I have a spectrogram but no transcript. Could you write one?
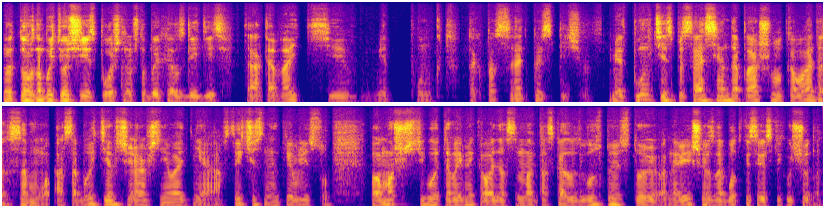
Но это нужно быть очень испорченным, чтобы их разглядеть. Так, давайте в медпункт медпункт. Так посрать приспичило. В медпункте спасатель допрашивал Кавадр само о событиях вчерашнего дня, о встрече с Нэнкой в лесу. Помашешь какое-то время Кавадр сама рассказывает грустную историю о новейшей разработке советских ученых.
